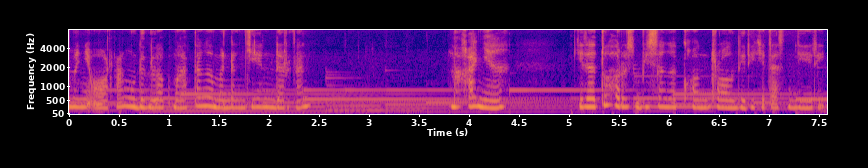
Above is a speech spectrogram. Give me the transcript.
namanya orang udah gelap mata nggak mandang gender kan? Makanya kita tuh harus bisa ngekontrol diri kita sendiri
